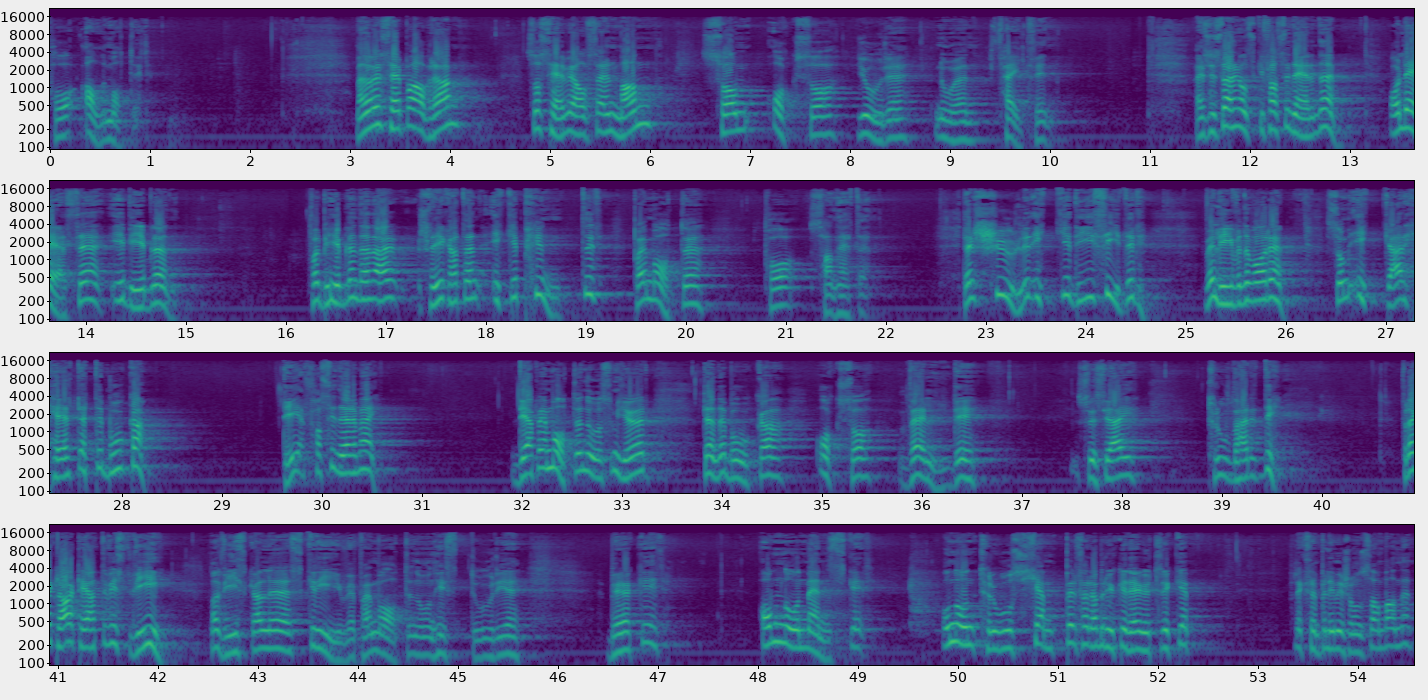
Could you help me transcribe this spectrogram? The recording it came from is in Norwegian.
på alle måter. Men når vi ser på Abraham, så ser vi altså en mann som også gjorde noen feiltrinn. Jeg syns det er ganske fascinerende å lese i Bibelen for Bibelen den er slik at den ikke pynter på en måte på sannheten. Den skjuler ikke de sider ved livene våre som ikke er helt etter boka. Det fascinerer meg. Det er på en måte noe som gjør denne boka også veldig, syns jeg, troverdig. For det er klart det at hvis vi, når vi skal skrive på en måte noen historie bøker om noen mennesker, om noen troskjemper, for å bruke det uttrykket, f.eks. i Misjonssambandet,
